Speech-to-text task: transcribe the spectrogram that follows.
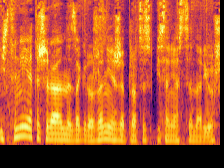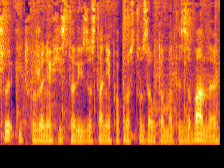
Istnieje też realne zagrożenie, że proces pisania scenariuszy i tworzenia historii zostanie po prostu zautomatyzowany.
